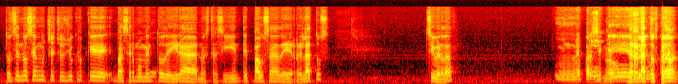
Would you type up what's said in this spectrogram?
Entonces no sé muchachos, yo creo que va a ser momento de ir a nuestra siguiente pausa de relatos. Sí, ¿verdad? Me parece que... De relatos, perdón.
